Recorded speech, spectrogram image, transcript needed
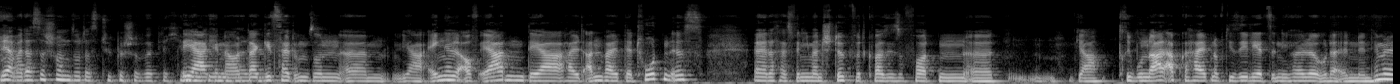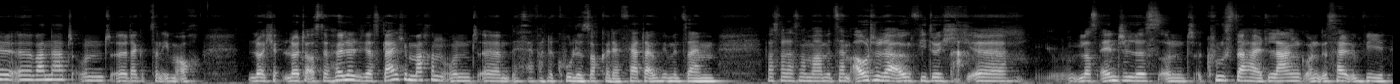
Ja, aber das ist schon so das Typische wirklich. Ja, genau. Da geht's halt um so einen ähm, ja, Engel auf Erden, der halt Anwalt der Toten ist. Äh, das heißt, wenn jemand stirbt, wird quasi sofort ein äh, ja, Tribunal abgehalten, ob die Seele jetzt in die Hölle oder in den Himmel äh, wandert. Und äh, da gibt's dann eben auch Leuch Leute aus der Hölle, die das Gleiche machen. Und ähm, der ist einfach eine coole Socke. Der fährt da irgendwie mit seinem, was war das nochmal, mit seinem Auto da irgendwie durch äh, Los Angeles und cruist da halt lang und ist halt irgendwie.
